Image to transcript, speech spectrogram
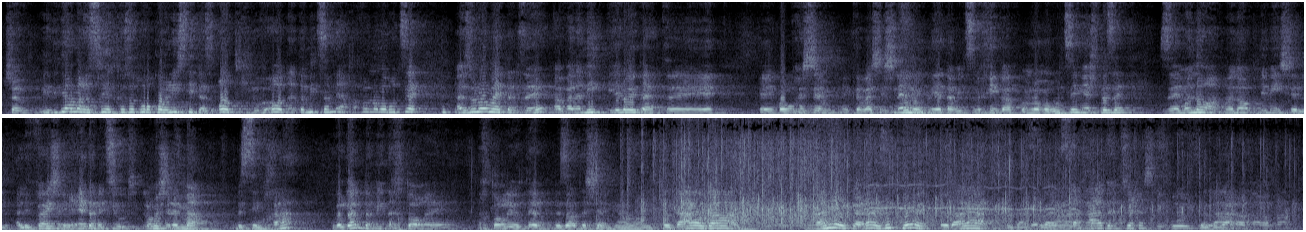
עכשיו, ידידיה אומר, עזבי, את כזאת וורקוהוליסטית, אז עוד, כאילו, ועוד, את תמיד שמח, אף פעם לא מרוצה. אז הוא לא מת על זה, אבל אני, היא לא יודעת, אה, אה, ברוך השם, אני מקווה ששנינו נהיה תמיד שמחים ואף פעם לא מרוצים, יש בזה, זה מנוע, מנוע פנימי של הלוואי שנראה את המציאות, לא משנה מה, בשמחה, אבל גם תמיד נחתור, אה, נחתור ליותר, בעזרת השם. תודה רבה. חני היקרה, איזה כיף, תודה לך. תודה, תודה. ובהצלחה בהמשך השליחות. תודה רבה רבה.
